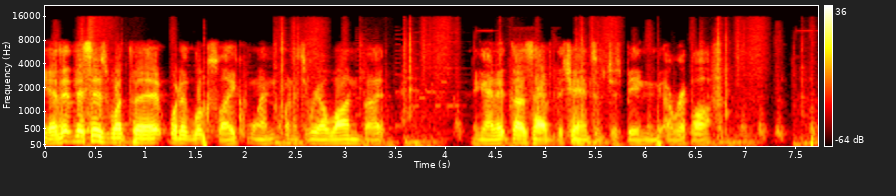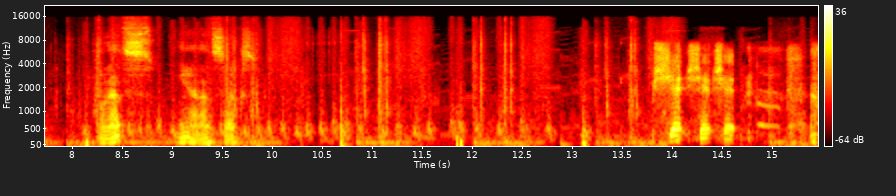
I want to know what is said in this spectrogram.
Yeah, th- this is what the what it looks like when when it's a real one, but again, it does have the chance of just being a ripoff. Well that's yeah, that sucks. Shit, shit, shit.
